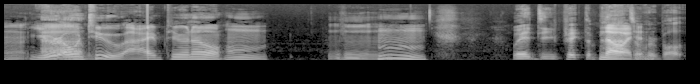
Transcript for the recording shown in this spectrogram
uh, You're um, 0 2. I'm 2 0. Hmm. Hmm. hmm. wait, do you pick the Pats No, I over didn't.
